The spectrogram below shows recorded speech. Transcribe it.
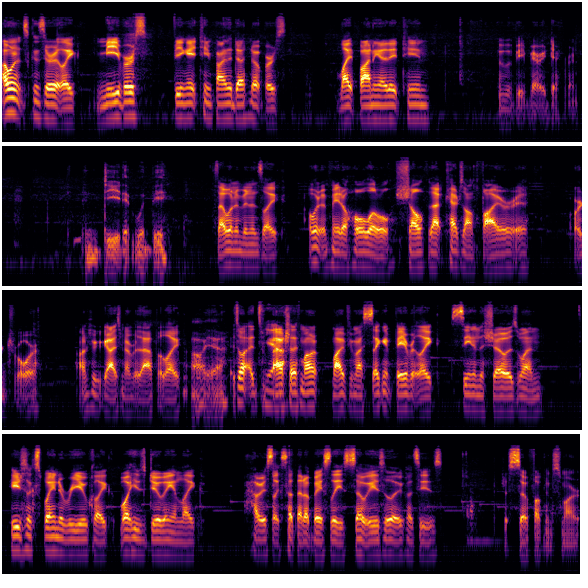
I wouldn't consider it like me versus being 18 finding the Death Note versus Light finding it at 18. It would be very different. Indeed, it would be. Cause I wouldn't have been as like I wouldn't have made a whole little shelf that catches on fire if or drawer. I don't know if you guys remember that, but like Oh yeah. it's it's Yeah. actually my, might be my second favorite like scene in the show is when he just explained to Ryuk like what he's doing and like how he's like set that up basically so easily because he's just so fucking smart.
